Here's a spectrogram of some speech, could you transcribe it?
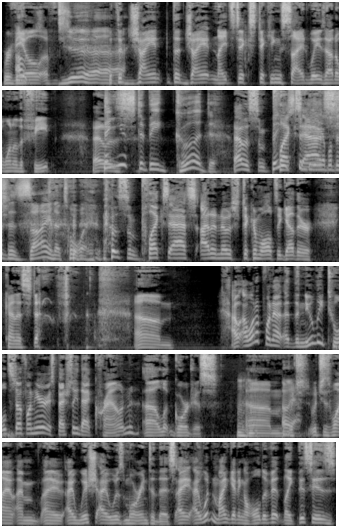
reveal oh, of Yeah, with the giant the giant nightstick sticking sideways out of one of the feet? That they was used to be good. that was some They plex used to ass. be able to design a toy. that was some plex ass. I don't know, stick them all together kind of stuff. um, I, I want to point out uh, the newly tooled stuff on here, especially that crown, uh, look gorgeous. Um, Oh, which which is why I'm I, I wish I was more into this. I, I wouldn't mind getting a hold of it. Like this is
